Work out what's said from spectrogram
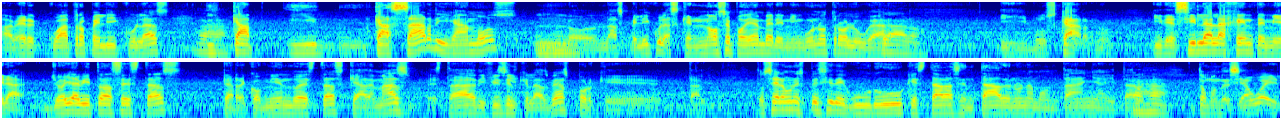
a ver cuatro películas y, cap- y cazar, digamos, lo- las películas que no se podían ver en ningún otro lugar Claro. y buscar, ¿no? Y decirle a la gente, mira, yo ya vi todas estas, te recomiendo estas, que además está difícil que las veas porque tal. Entonces era una especie de gurú que estaba sentado en una montaña y tal. Ajá. Todo el mundo decía, güey,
